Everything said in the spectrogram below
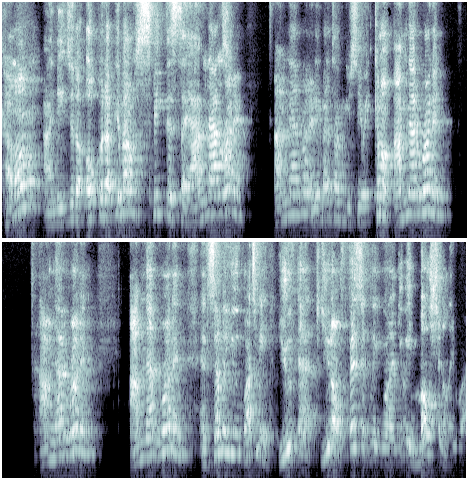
Come on. I need you to open up your mouth. Speak this. Say, I'm not running. I'm not running. Anybody talking to you, Siri? Come on. I'm not running. I'm not running. I'm not running. And some of you, watch me. You've not, you don't physically run, you emotionally run.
